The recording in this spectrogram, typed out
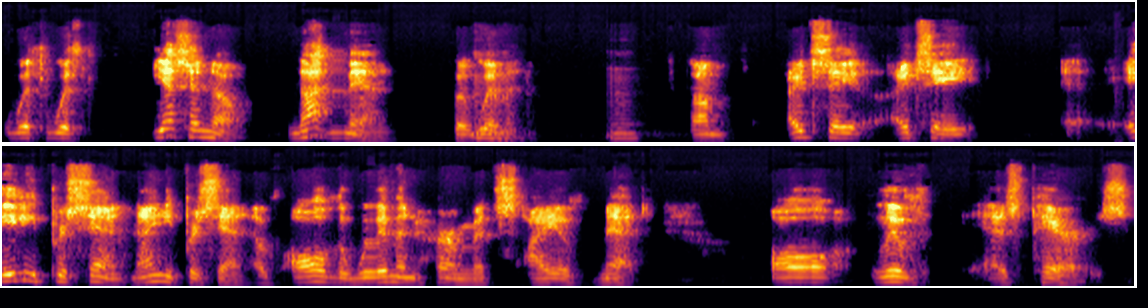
with with yes and no, not men, but mm women. mm Um, I'd say I'd say eighty percent, ninety percent of all the women hermits I have met all live as pairs,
